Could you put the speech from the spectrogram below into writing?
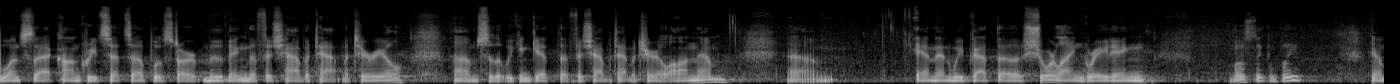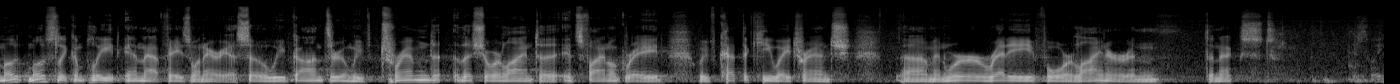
Once that concrete sets up, we'll start moving the fish habitat material um, so that we can get the fish habitat material on them. Um, And then we've got the shoreline grading mostly complete? Yeah, mo- mostly complete in that Phase One area. So we've gone through and we've trimmed the shoreline to its final grade. We've cut the keyway trench, um, and we're ready for liner in the next, This week?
